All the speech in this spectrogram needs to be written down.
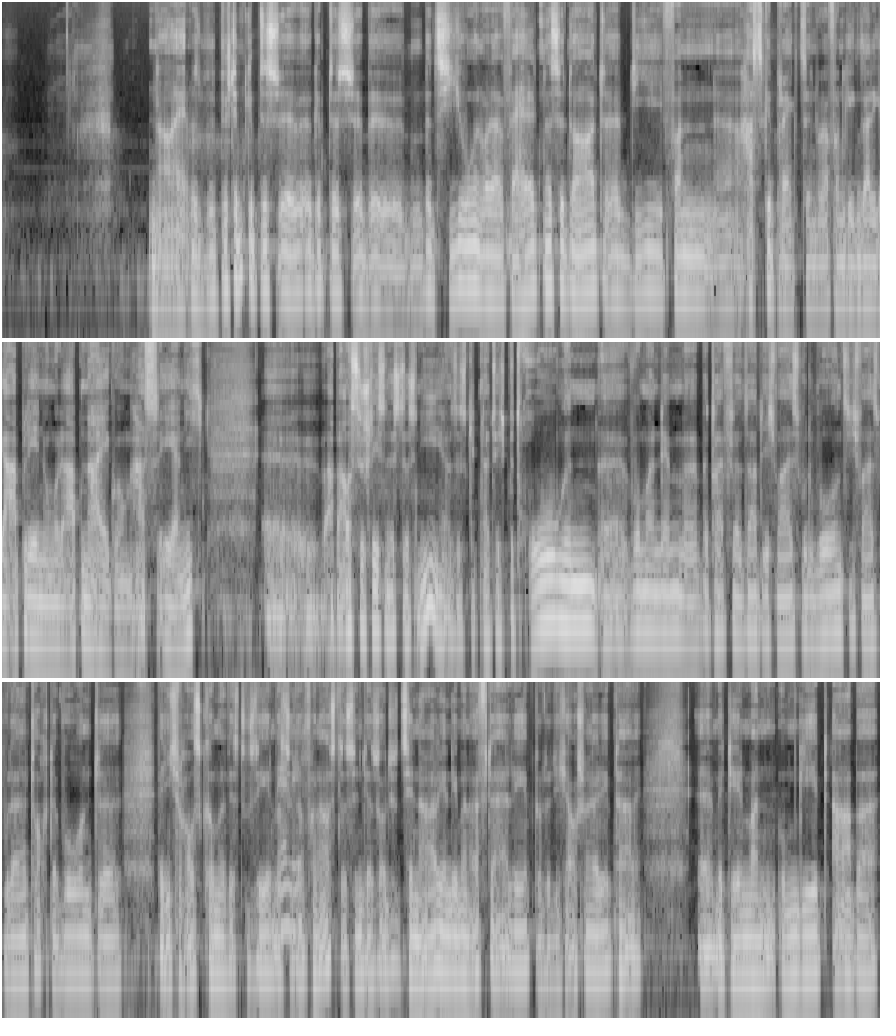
Nein, bestimmt gibt es, äh, gibt es äh, Beziehungen oder Verhältnisse dort, äh, die von äh, Hass geprägt sind oder von gegenseitiger Ablehnung oder Abneigung. Hass eher nicht. Äh, aber auszuschließen ist das nie. Also es gibt natürlich Bedrohungen, äh, wo man dem äh, Betreffenden sagt, ich weiß, wo du wohnst, ich weiß, wo deine Tochter wohnt. Äh, wenn ich rauskomme, wirst du sehen, was Ehrlich? du davon hast. Das sind ja solche Szenarien, die man öfter erlebt oder die ich auch schon erlebt habe, äh, mit denen man umgeht. Aber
